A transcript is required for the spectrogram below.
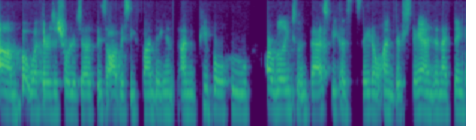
Um, but what there's a shortage of is obviously funding and, and people who are willing to invest because they don't understand. And I think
